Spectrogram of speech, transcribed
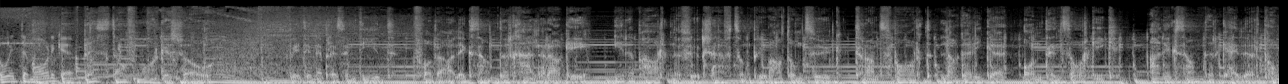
guten Morgen. Best auf Morgenshow wird Ihnen präsentiert von der Alexander Keller AG. Ihre Partner für Geschäfts- und Privatumzüge, Transport, Lagerungen und Entsorgung. AlexanderKeller.ch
